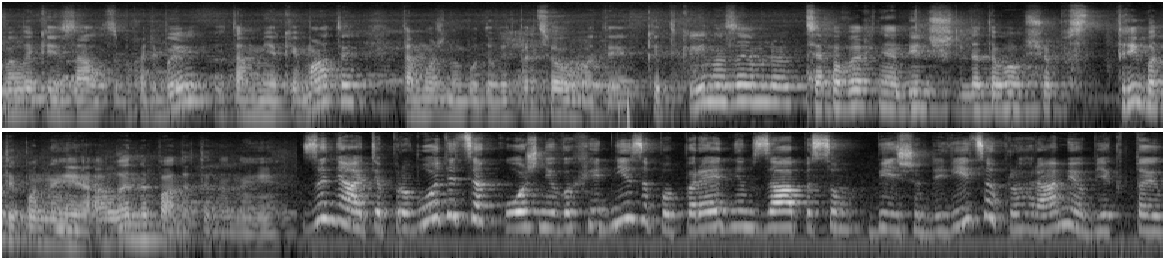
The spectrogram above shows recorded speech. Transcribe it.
Великий зал з боротьби, і там м'які мати, там можна буде відпрацьовувати китки на землю. Ця поверхня більш для того, щоб стрибати по неї, але не падати на неї. Заняття проводяться кожні вихідні за попереднім записом. Більше дивіться в програмі Об'єктив.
